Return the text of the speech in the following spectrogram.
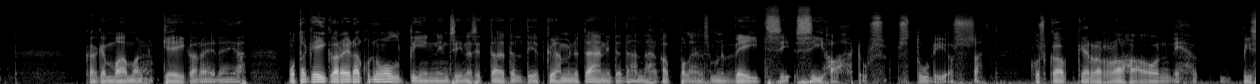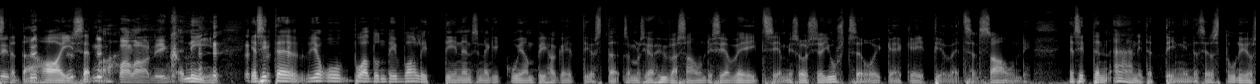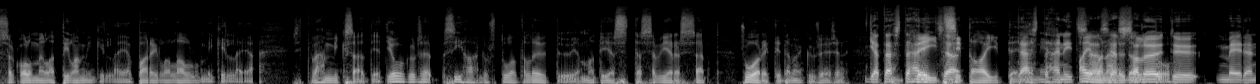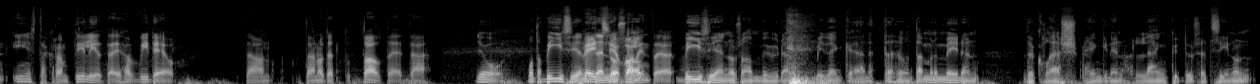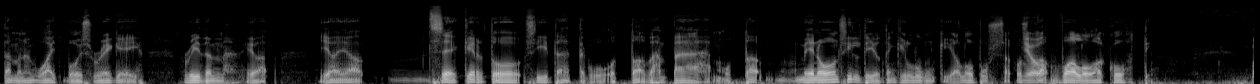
kaiken maailman keikareiden ja mutta keikareida kun oltiin, niin siinä sitten ajateltiin, että kyllähän me nyt äänitetään tähän kappaleen semmoinen veitsi-sihahdus studiossa. Koska kerran raha on, niin pistetään nyt, haisemaan. Nyt, nyt palaa niin kuin. niin. Ja sitten joku puoli tuntia valittiin ensinnäkin Kujan pihakeittiöstä semmoisia hyväsoundisia veitsiä, missä olisi jo just se oikea keittiöveitsen soundi. Ja sitten äänitettiin niitä siellä studiossa kolmella tilamikillä ja parilla laulumikillä ja sitten vähän miksailtiin, että joo, kyllä se sihahdus tuolta löytyy ja Matias tässä vieressä suoritti tämän kyseisen ja tästähän veitsitaiteen. Tästähän itse asiassa löytyy tuo. meidän Instagram-tililtä ihan video. Tämä on, tämä on otettu talteen tämä Joo, mutta biisien en, osaa, ja... biisien osaa myydä mitenkään, että se on tämmöinen meidän The Clash-henkinen länkytys, että siinä on tämmöinen White Boys Reggae rhythm ja, ja, ja se kertoo siitä, että kun ottaa vähän päähän, mutta meno on silti jotenkin lunkia lopussa, koska Joo. valoa kohti.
